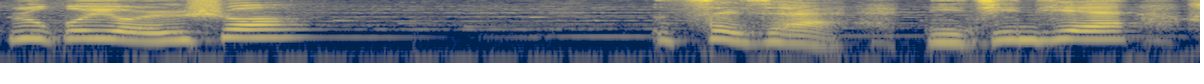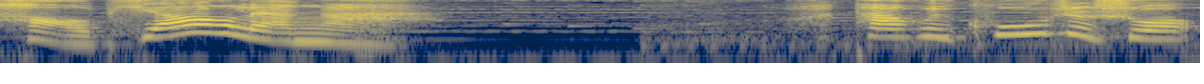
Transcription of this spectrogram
如果有人说：“翠翠，你今天好漂亮啊！”他会哭着说：“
